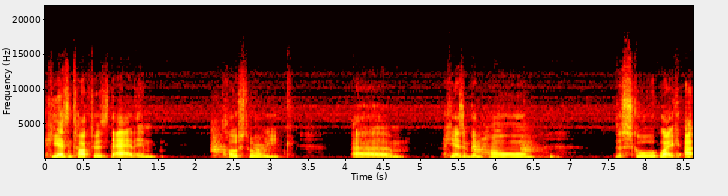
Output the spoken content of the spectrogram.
he hasn't talked to his dad in close to a week. Um, he hasn't been home. The school, like I,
